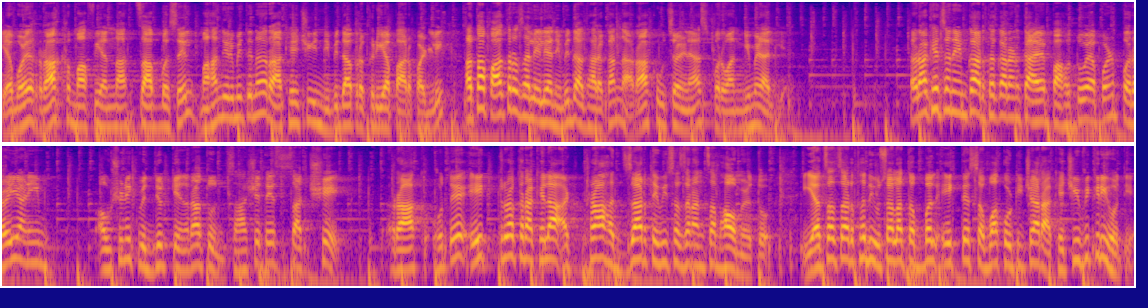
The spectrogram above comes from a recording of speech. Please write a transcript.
यामुळे राख माफियांना चाप बसेल. महानिर्मितीनं राखेची निविदा प्रक्रिया पार पाडली. आता पात्र झालेल्या निविदाधारकांना राख उचलण्यास परवानगी मिळाली आहे राखेचं नेमकं अर्थकारण काय पाहतोय आपण. परळी आणि औष्णिक विद्युत केंद्रातून सहाशे ते सातशे राख होते. एक ट्रक राखेला अठरा हजार तेवीस हजारांचा भाव मिळतो. याचाच अर्थ दिवसाला तब्बल एक ते सव्वा कोटीच्या राखेची विक्री होतीये.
